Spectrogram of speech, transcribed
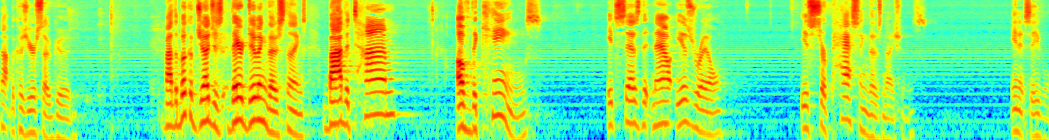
not because you're so good. By the book of Judges, they're doing those things. By the time of the kings, it says that now Israel is surpassing those nations in its evil.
